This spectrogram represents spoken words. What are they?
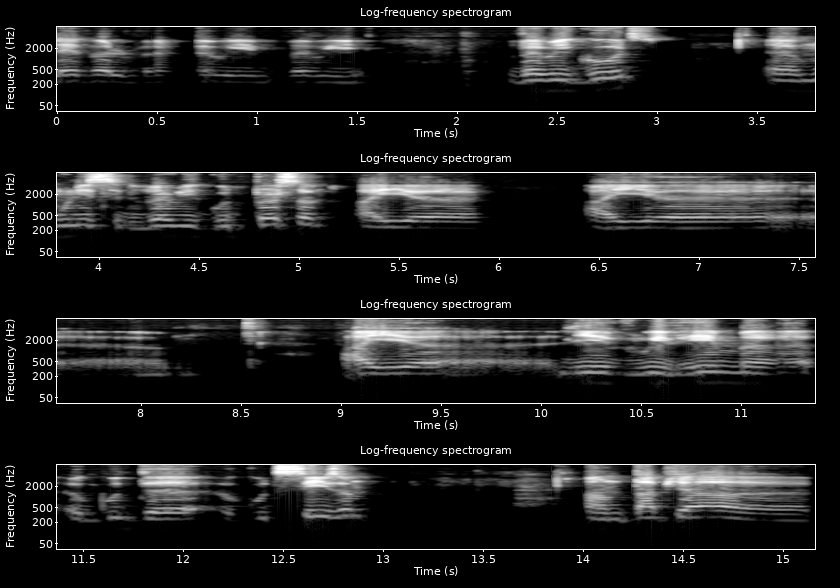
level very very very good. Uh, Muniz is a very good person. I uh, I uh, I uh, live with him uh, a good uh, a good season. And Tapia, uh,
